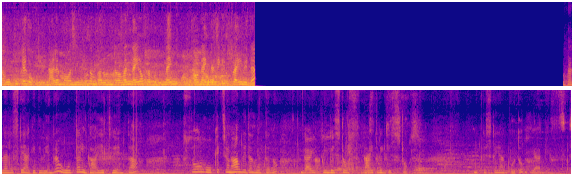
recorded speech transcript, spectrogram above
ನಾವು ಕುಕ್ಕೆಗೆ ಹೋಗ್ತೀವಿ. ನಾಳೆ ಮಾರ್ನಿಂಗು ನಮ್ಗೆ ಅರೌಂಡ್ ಒಂದು ನೈನ್ ಓ ಕ್ಲಾಕ್ ನೈನ್ ನೈನ್ ತರ್ಟಿಗೆ ಟ್ರೈನ್ ಇದೆ. ಹೋಟೆಲಲ್ಲಿ ಸ್ಟೇ ಆಗಿದ್ದೀವಿ ಅಂದರೆ ಹೋಟೆಲ್ ಗಾಯತ್ರಿ ಅಂತ. ಸೊ ಓಕೆ ಚೆನ್ನಾಗಿದೆ hotel. Gayatri guest house. Gayatri guest house. Okay stay ಆಗ್ಬೋದು. ಯಾರು ಗೆಸ್ಟ್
